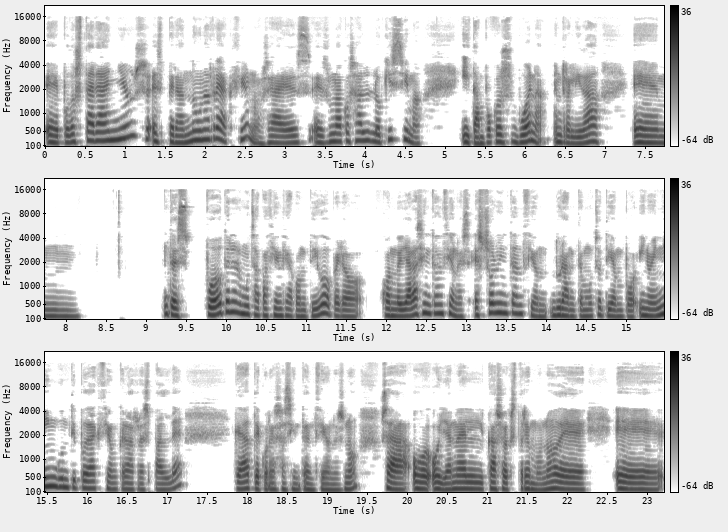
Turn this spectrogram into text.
eh, puedo estar años esperando una reacción, o sea, es, es una cosa loquísima y tampoco es buena, en realidad. Em, entonces, puedo tener mucha paciencia contigo, pero cuando ya las intenciones es solo intención durante mucho tiempo y no hay ningún tipo de acción que las respalde, quédate con esas intenciones, ¿no? O sea, o, ya en el caso extremo, ¿no? De eh,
